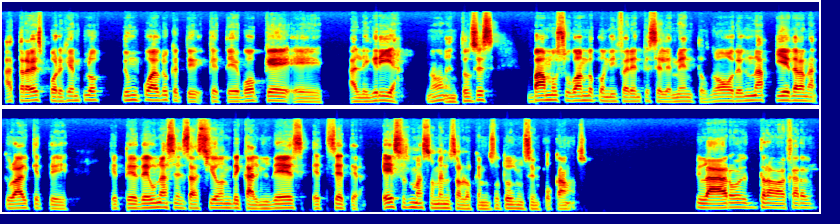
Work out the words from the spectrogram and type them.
a través, por ejemplo, de un cuadro que te, que te evoque eh, alegría, ¿no? Entonces vamos jugando con diferentes elementos, ¿no? De una piedra natural que te, que te dé una sensación de calidez, etcétera. Eso es más o menos a lo que nosotros nos enfocamos. Claro, trabajar.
